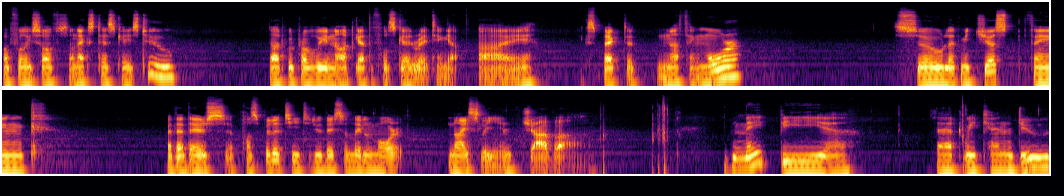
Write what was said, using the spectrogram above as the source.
Hopefully solves the next test case too. But will probably not get the full scale rating. Yeah, I expected nothing more. So let me just think whether there's a possibility to do this a little more nicely in Java. It may be uh, that we can do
